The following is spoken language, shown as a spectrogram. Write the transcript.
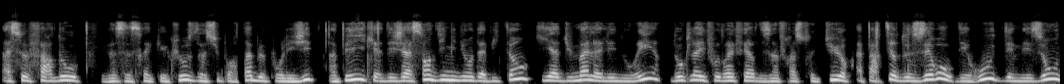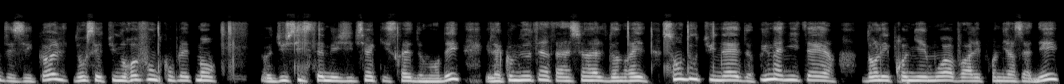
à ce fardeau, eh bien, ce serait quelque chose d'insupportable pour l'Égypte, un pays qui a déjà 110 millions d'habitants, qui a du mal à les nourrir. Donc là, il faudrait faire des infrastructures à partir de zéro, des routes, des maisons, des écoles. Donc c'est une refonte complètement du système égyptien qui serait demandé et la communauté internationale donnerait sans doute une aide humanitaire dans les premiers mois, voire les premières années,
